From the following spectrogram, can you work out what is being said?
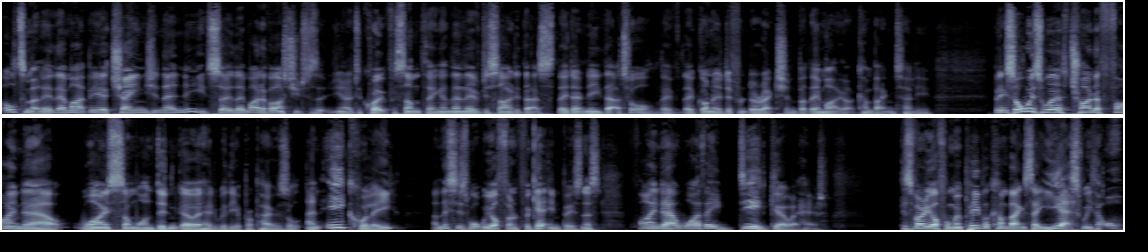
ultimately there might be a change in their needs. So they might have asked you to you know to quote for something, and then they've decided that's they don't need that at all. They've they've gone in a different direction, but they might come back and tell you. But it's always worth trying to find out why someone didn't go ahead with your proposal. And equally, and this is what we often forget in business, find out why they did go ahead. Because very often when people come back and say, yes, we thought, oh,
